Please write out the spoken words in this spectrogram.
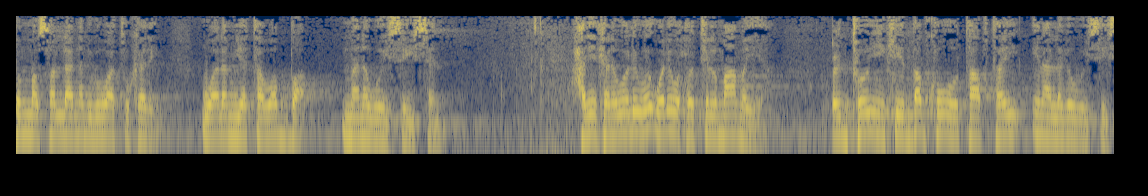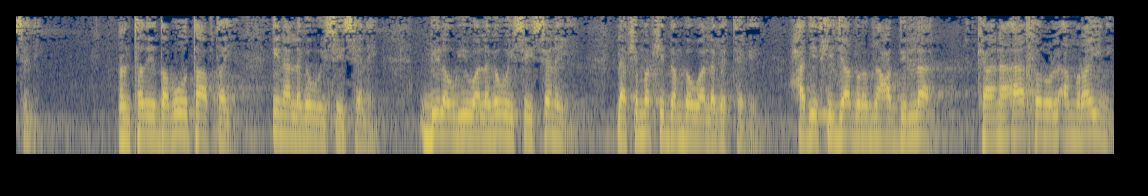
uma sallaa nabigu waa tukaday walam yatawada mana weysaysan. xadiikani weli wuxuu tilmaamaya cuntooyinkii dabku uu taabtay inaan laga weysaysanan cuntadii dab uu taabtay inaan laga weysaysanayn bilowgii waa laga weysaysanayay laakiin markii dambe waa laga tegay. xadiikii jaabir bni cabdilaah kaana aakhiru lmrayni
